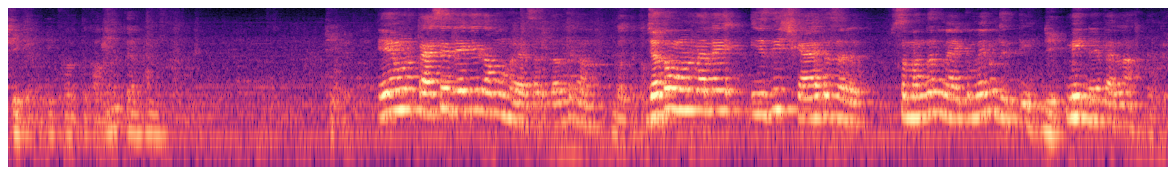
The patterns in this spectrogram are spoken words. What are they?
ਠੀਕ ਹੈ ਜੀ, ਇੱਕ ਵਾਰ ਦਿਖਾਓ ਨਾ ਕੈਮਰਾ ਠੀਕ ਹੈ ਇਹ ਹੁਣ ਪੈਸੇ ਦੇ ਕੇ ਕੰਮ ਹੋਇਆ ਸਰ ਗਲਤ ਕੰਮ ਗਲਤ ਕੰਮ। ਜਦੋਂ ਹੁਣ ਮੈਨੇ ਇਸ ਦੀ ਸ਼ਿਕਾਇਤ ਸਰ ਸੰਬੰਧਤ ਮਹਿਕਮੇ ਨੂੰ ਦਿੱਤੀ ਜੀ। ਮਹੀਨੇ ਪਹਿਲਾਂ Okay.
